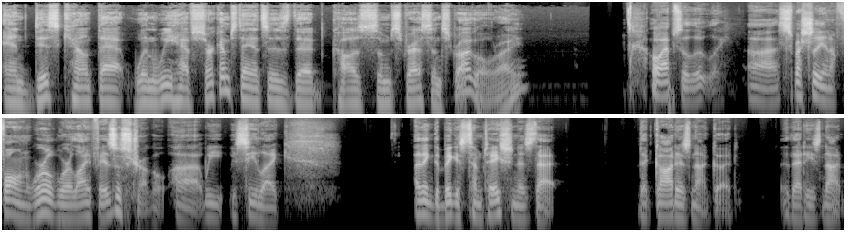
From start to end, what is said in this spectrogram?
and discount that when we have circumstances that cause some stress and struggle. Right? Oh, absolutely. Uh, especially in a fallen world where life is a struggle. Uh, we we see like, I think the biggest temptation is that that God is not good, that He's not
